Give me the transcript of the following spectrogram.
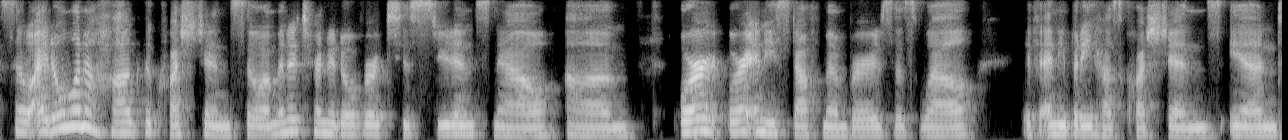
So I don't want to hog the questions, so I'm going to turn it over to students now, um, or, or any staff members as well, if anybody has questions. And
